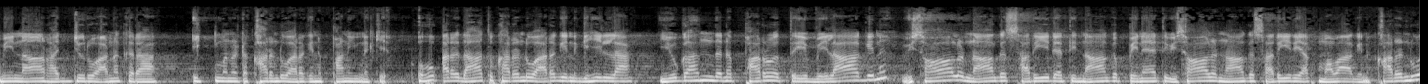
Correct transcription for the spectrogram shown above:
මේ නා රජ්ජුරු අනකරා ඉක්මනට කරඩු අරගෙන පනින්න කිය. ඔහු අර ධාතු කරඩු අරගෙන ගිහිල්ලා යුගන්දන පරවතය වෙලාගෙන විශාල නාග සරීර ඇති නාග පෙන ඇති විශාල නාග සරීරයක් මවාගෙන කරඩුව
